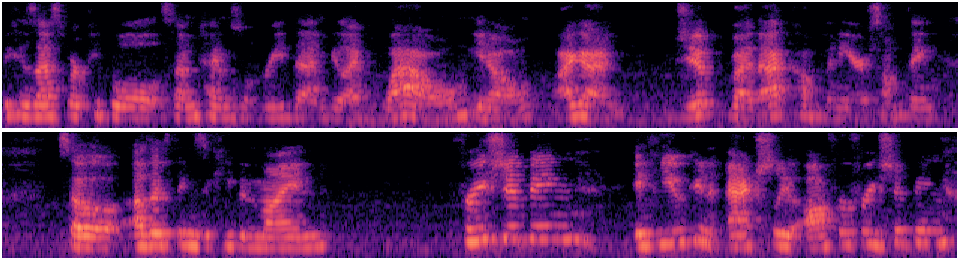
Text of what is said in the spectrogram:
because that's where people sometimes will read that and be like, wow, you know, I got gypped by that company or something. So, other things to keep in mind free shipping. If you can actually offer free shipping,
